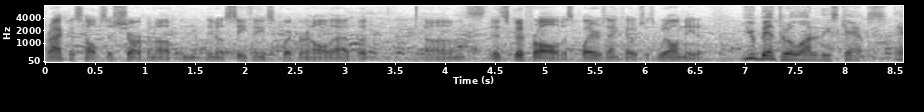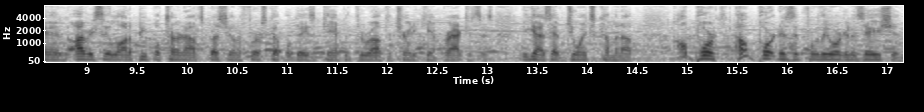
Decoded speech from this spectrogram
practice helps us sharpen up and you know see things quicker and all that. But um, it's, it's good for all of us, players and coaches. We all need it. You've been through a lot of these camps, and obviously a lot of people turn out, especially on the first couple of days of camp and throughout the training camp practices. You guys have joints coming up. How important? How important is it for the organization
